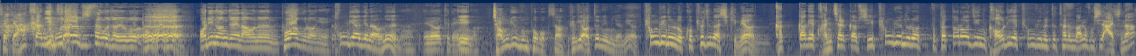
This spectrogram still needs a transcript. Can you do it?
새끼야, 확산 이 곡선. 모자랑 비슷한 거죠. 이거 어, 어, 어. 어린 왕자에 나오는 보아구렁이 통계학에 나오는 이렇게 돼이 있는 거. 정규 분포 곡선 그게 어떤 의미냐면 평균을 놓고 표준화시키면 각각의 관찰값이 평균으로부터 떨어진 거리의 평균을 뜻하는 말을 혹시 아시나?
